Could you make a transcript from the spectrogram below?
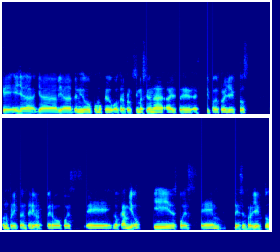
Que ella ya había tenido como que otra aproximación a, este, este, tipo de proyectos con un proyecto anterior, pero pues eh, lo cambió y después eh, de ese proyecto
